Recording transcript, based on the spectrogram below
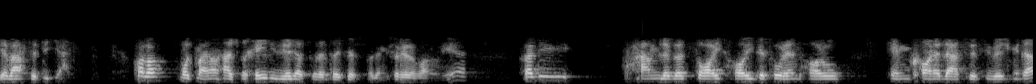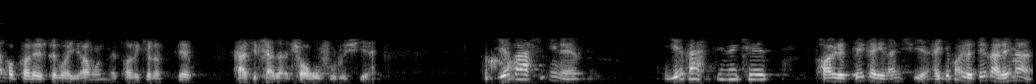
یه بحث دیگه است. حالا مطمئنا حجم خیلی زیادی از تورنت هایی که استفاده میشه غیر قانونیه. ولی حمله به سایت هایی که تورنت ها رو امکان دسترسی بهش میدن خب کار اشتباهی. همون مثال کلاسیک ترتیب کردن چاقو فروشیه. یه بحث اینه. یه بحث اینه که پایرت دقیقا چیه؟ اگه پایرت برای من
